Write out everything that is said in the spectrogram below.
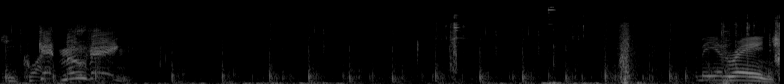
Keep quiet. Get moving! Me in range.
